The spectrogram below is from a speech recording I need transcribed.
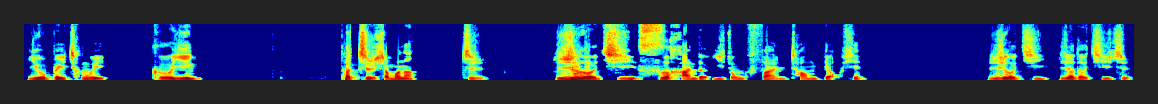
又被称为隔阴，它指什么呢？指。热极似寒的一种反常表现，热极热到极致，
